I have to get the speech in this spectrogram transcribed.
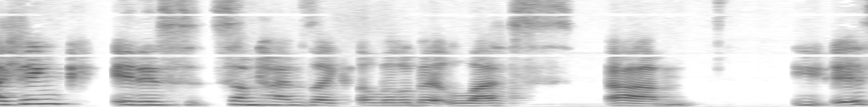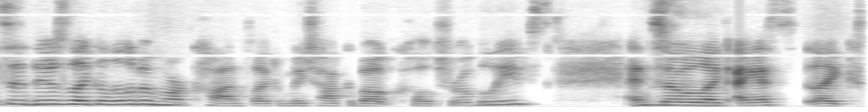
I think it is sometimes like a little bit less um it's there's like a little bit more conflict when we talk about cultural beliefs. And so Mhm. like I guess like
